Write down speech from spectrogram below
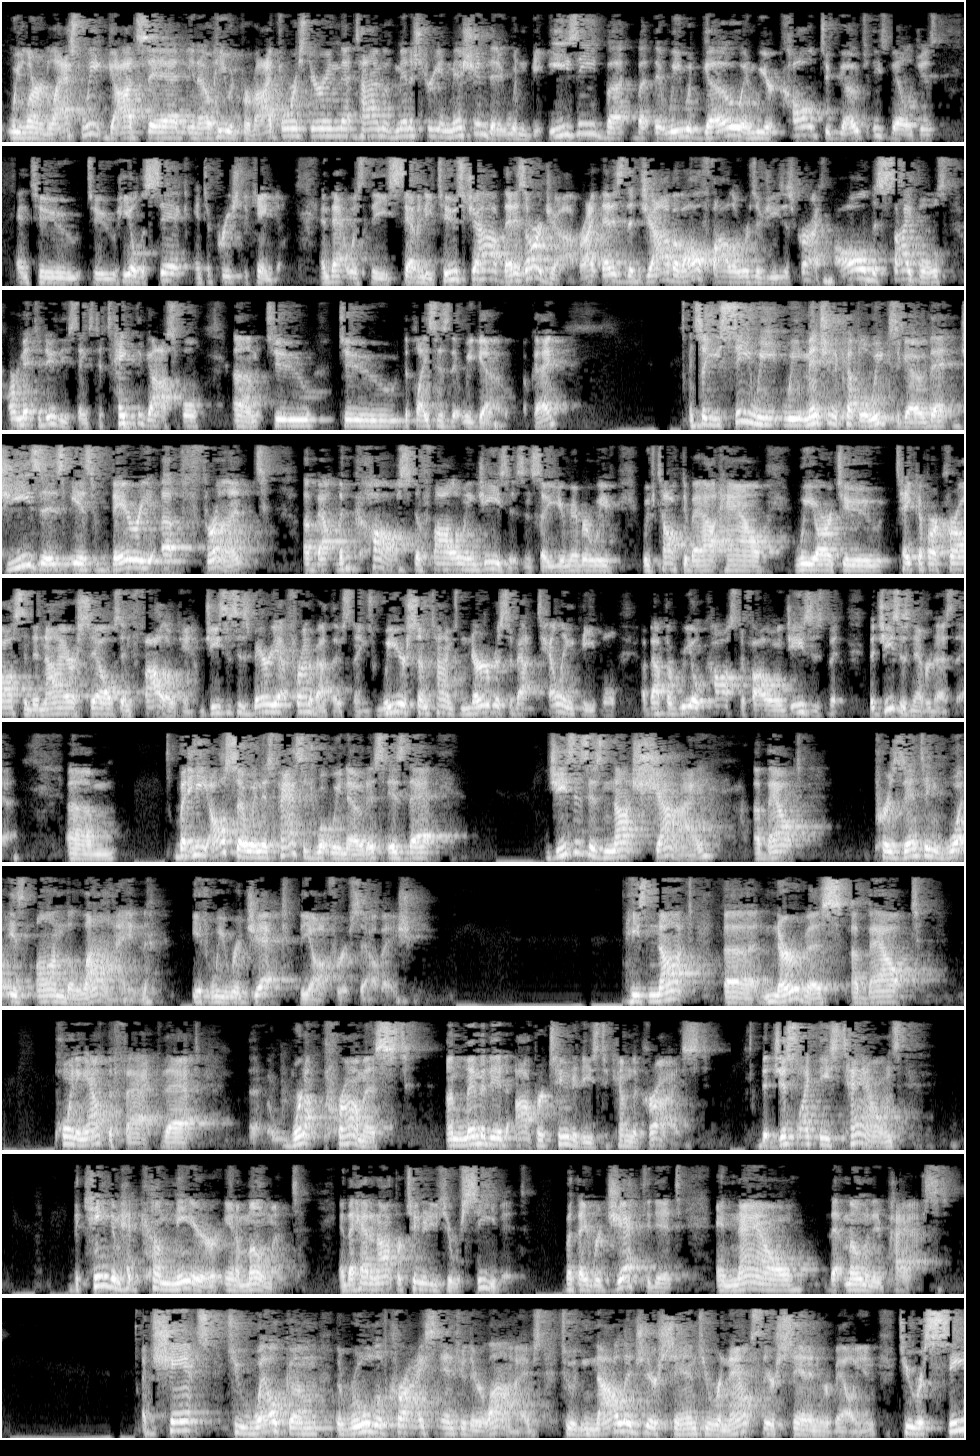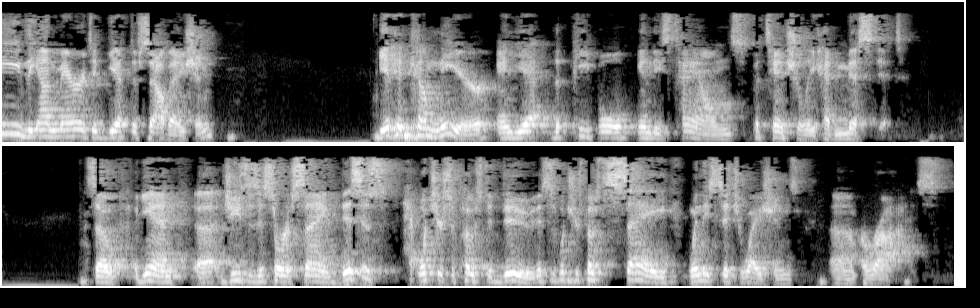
we learned last week, God said, you know, He would provide for us during that time of ministry and mission, that it wouldn't be easy, but, but that we would go and we are called to go to these villages and to, to heal the sick and to preach the kingdom. And that was the 72's job. That is our job, right? That is the job of all followers of Jesus Christ. All disciples are meant to do these things, to take the gospel um, to to the places that we go. Okay. And so you see, we we mentioned a couple of weeks ago that Jesus is very upfront about the cost of following Jesus. And so you remember we've, we've talked about how we are to take up our cross and deny ourselves and follow him. Jesus is very upfront about those things. We are sometimes nervous about telling people about the real cost of following Jesus, but, but Jesus never does that. Um, but he also in this passage, what we notice is that Jesus is not shy about presenting what is on the line if we reject the offer of salvation. He's not uh, nervous about pointing out the fact that uh, we're not promised unlimited opportunities to come to Christ. That just like these towns, the kingdom had come near in a moment and they had an opportunity to receive it, but they rejected it and now that moment had passed a chance to welcome the rule of Christ into their lives, to acknowledge their sin, to renounce their sin and rebellion, to receive the unmerited gift of salvation. It had come near and yet the people in these towns potentially had missed it. So again, uh, Jesus is sort of saying, this is what you're supposed to do. This is what you're supposed to say when these situations um, arise.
